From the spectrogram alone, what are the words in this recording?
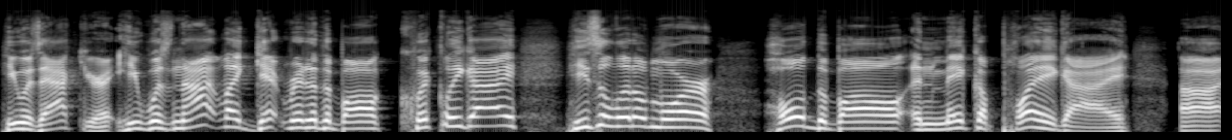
He was accurate. He was not like get rid of the ball quickly guy. He's a little more hold the ball and make a play guy uh,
